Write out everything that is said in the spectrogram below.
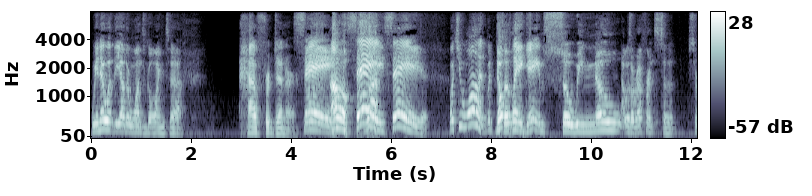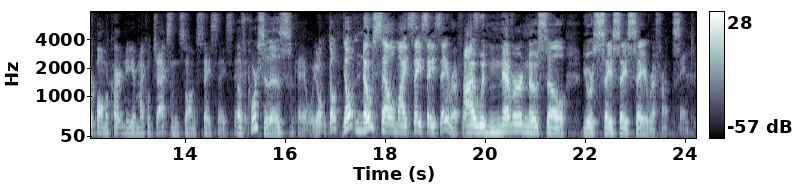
we know what the other one's going to Have for dinner. say. Oh, say, say what you want, but don't So- play games. So we know, That was a reference to Sir Paul McCartney and Michael Jackson's song "Say Say Say." of course, it is. Okay, well, you don't don't don't no sell my "Say Say Say" reference. I would never no sell your say say say reference. Thank you.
